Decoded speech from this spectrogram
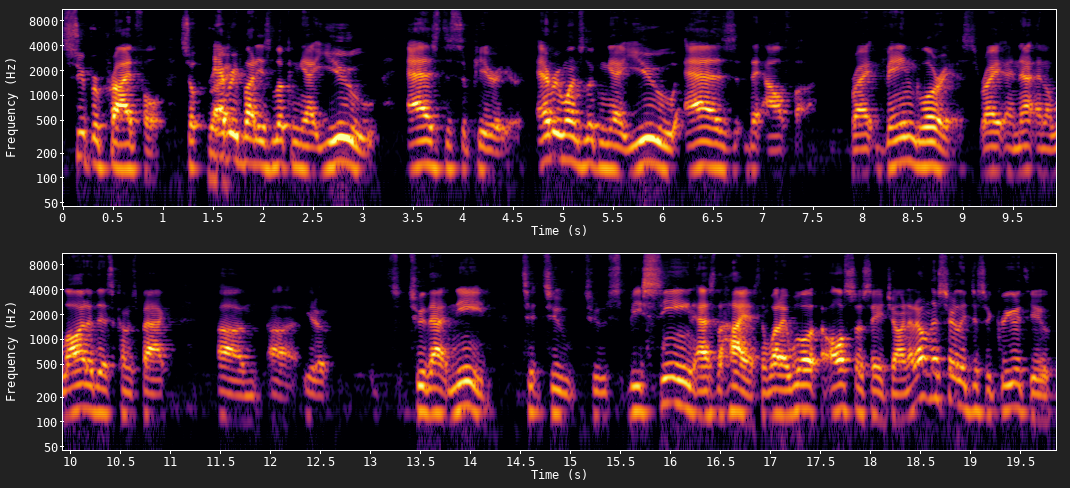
super prideful. So right. everybody's looking at you as the superior. Everyone's looking at you as the alpha, right? Vainglorious, right? And that and a lot of this comes back, um, uh, you know, to that need to to to be seen as the highest. And what I will also say, John, I don't necessarily disagree with you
